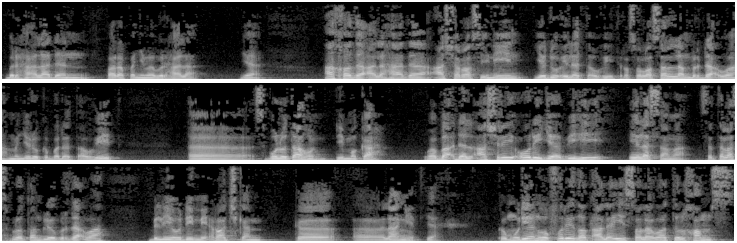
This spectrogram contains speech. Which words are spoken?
berhala dan para penyembah berhala. Ya. Akhadha ala hadha asyara sinin yadu ila tauhid. Rasulullah sallam berdakwah menyuruh kepada tauhid uh, eh, 10 tahun di Mekah. Wa ba'dal ashri urija bihi ila sama. Setelah 10 tahun beliau berdakwah beliau dimi'rajkan ke uh, langit ya. Kemudian wa furidat alaihi salawatul khams.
